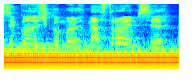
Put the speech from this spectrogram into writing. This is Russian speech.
Секундочку, мы настроимся.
